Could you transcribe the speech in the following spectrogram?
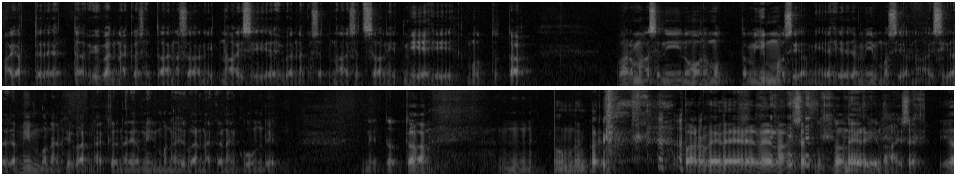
ajattele, että hyvännäköiset aina saa niitä naisia ja hyvännäköiset naiset saa niitä miehiä, mutta tota, varmaan se niin on, mutta millaisia miehiä ja millaisia naisia ja millainen hyvännäköinen ja millainen hyvännäköinen kundi. Niin tota, mm, mun parveilee edelleen naiset, mutta ne on eri naiset. Ja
